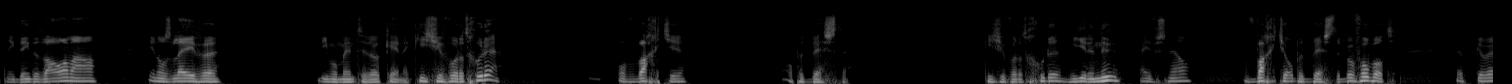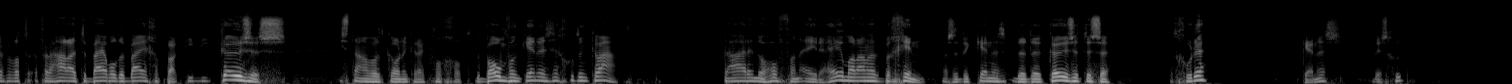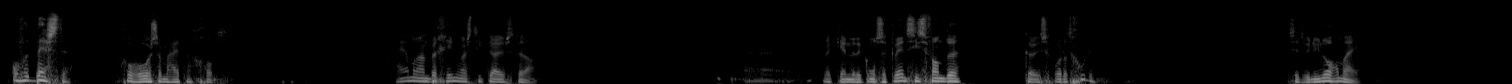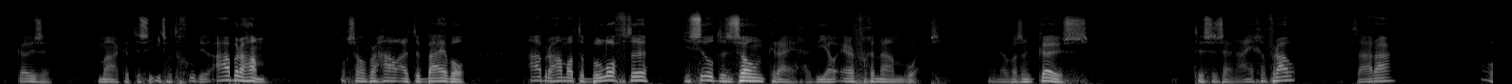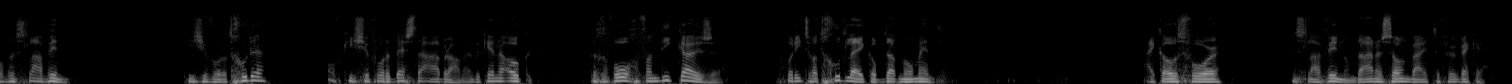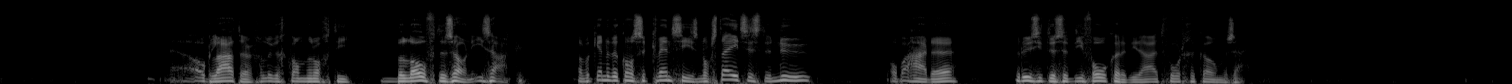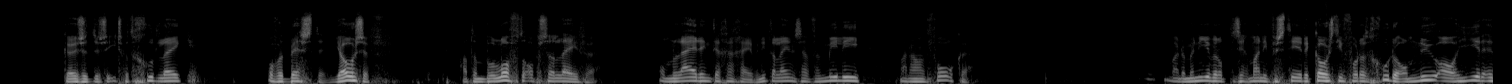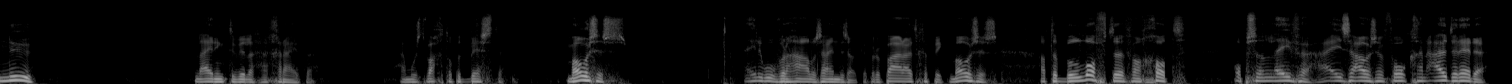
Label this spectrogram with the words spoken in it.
En ik denk dat we allemaal in ons leven die momenten wel kennen. Kies je voor het goede of wacht je op het beste? Kies je voor het goede, hier en nu, even snel, of wacht je op het beste? Bijvoorbeeld, ik heb even wat verhalen uit de Bijbel erbij gepakt. Die, die keuzes, die staan voor het Koninkrijk van God. De boom van kennis is goed en kwaad. Daar in de Hof van Eden, helemaal aan het begin, was er de, kennis, de, de keuze tussen het goede, kennis, best goed, of het beste, gehoorzaamheid aan God. Helemaal aan het begin was die keuze er al. Uh, we kennen de consequenties van de keuze voor het goede. Zitten we nu nog mee. Keuze maken tussen iets wat goed is. Abraham, nog zo'n verhaal uit de Bijbel. Abraham had de belofte, je zult een zoon krijgen die jouw erfgenaam wordt. En er was een keus tussen zijn eigen vrouw, Sarah, of een slavin. Kies je voor het goede of kies je voor het beste Abraham? En we kennen ook de gevolgen van die keuze voor iets wat goed leek op dat moment. Hij koos voor een slavin om daar een zoon bij te verwekken. ook later, gelukkig kwam er nog die beloofde zoon, Isaac. Maar we kennen de consequenties. Nog steeds is er nu op aarde ruzie tussen die volkeren die daaruit voortgekomen zijn. Keuze tussen iets wat goed leek of het beste. Jozef had een belofte op zijn leven om leiding te gaan geven. Niet alleen zijn familie, maar aan volken. Maar de manier waarop hij zich manifesteerde, koos hij voor het goede. Om nu al hier en nu leiding te willen gaan grijpen. Hij moest wachten op het beste. Mozes. Een heleboel verhalen zijn er zo. Ik heb er een paar uitgepikt. Mozes had de belofte van God op zijn leven. Hij zou zijn volk gaan uitredden.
